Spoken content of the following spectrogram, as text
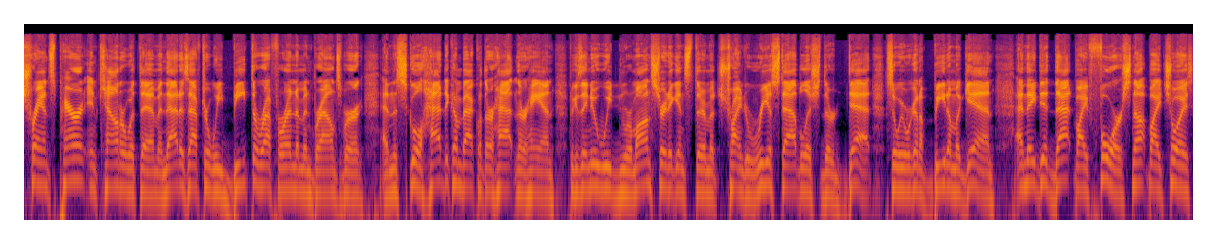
transparent encounter with them, and that is after we beat the referendum in Brownsburg, and the school had to come back with their hat in their hand because they knew we'd remonstrate against them trying to reestablish their debt, so we were going to beat them again, and they did that by force, not by choice.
